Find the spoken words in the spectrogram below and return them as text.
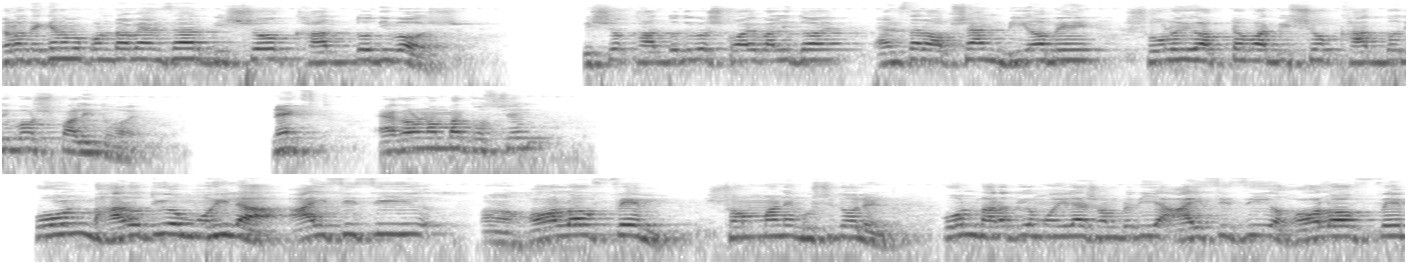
চলো দেখে নেব কোনটা হবে অ্যান্সার বিশ্ব খাদ্য দিবস। বিশ্ব খাদ্য দিবস কবে পালিত হয়? অ্যান্সার অপশান বি হবে, ষোলোই অক্টোবর বিশ্ব খাদ্য দিবস পালিত হয়। নেক্সট এগারো নম্বর কোশ্চেন কোন ভারতীয় মহিলা আইসিসি হল অফ ফেম সম্মানে ভূষিত হলেন? কোন ভারতীয় মহিলা সম্প্রতি আইসিসি হল অফ ফেম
